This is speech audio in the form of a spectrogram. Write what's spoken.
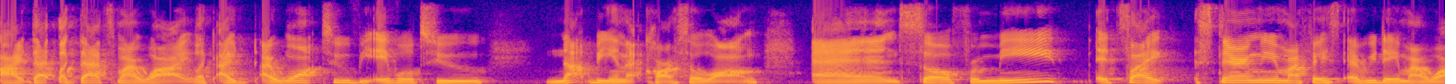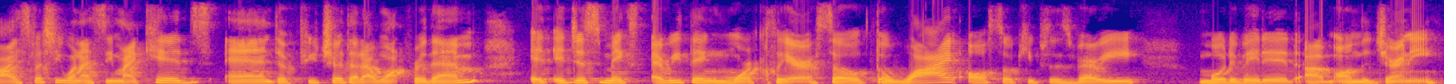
I that like that's my why. Like I I want to be able to not be in that car so long. And so for me, it's like staring me in my face every day, my why, especially when I see my kids and the future that I want for them. It, it just makes everything more clear. So the why also keeps us very motivated um, on the journey.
